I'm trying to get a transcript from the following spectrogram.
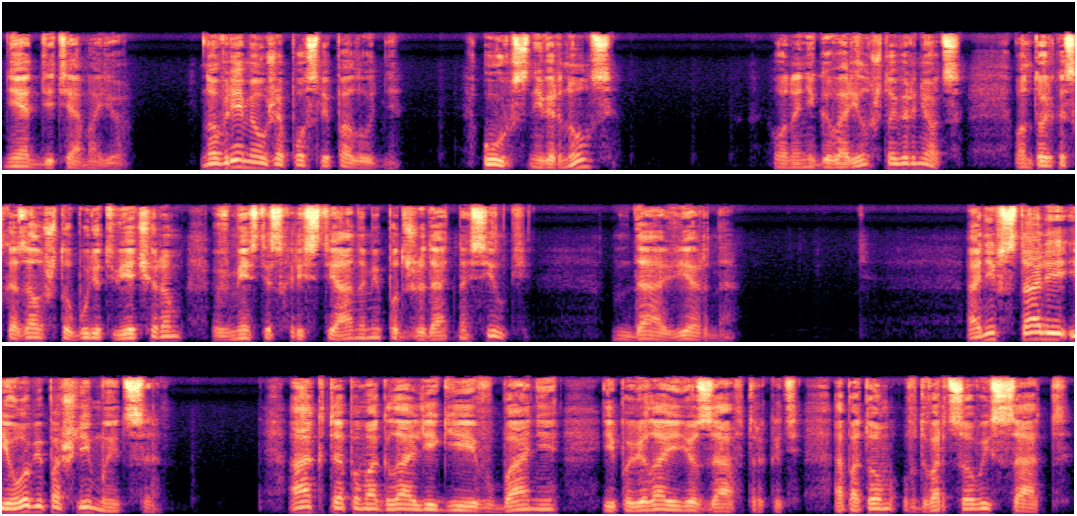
«Нет, дитя мое. Но время уже после полудня. Урс не вернулся?» Он и не говорил, что вернется. Он только сказал, что будет вечером вместе с христианами поджидать носилки. Да, верно. Они встали и обе пошли мыться. Акта помогла Лигии в бане и повела ее завтракать, а потом в дворцовый сад,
